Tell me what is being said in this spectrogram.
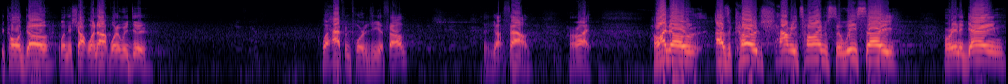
We call a go when the shot went up. What do we do? What happened, Porter? Did you get fouled? You got fouled. All right. I know as a coach, how many times do we say we're in a game,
